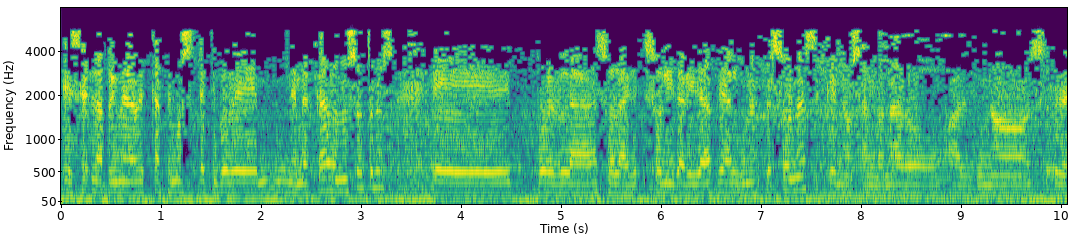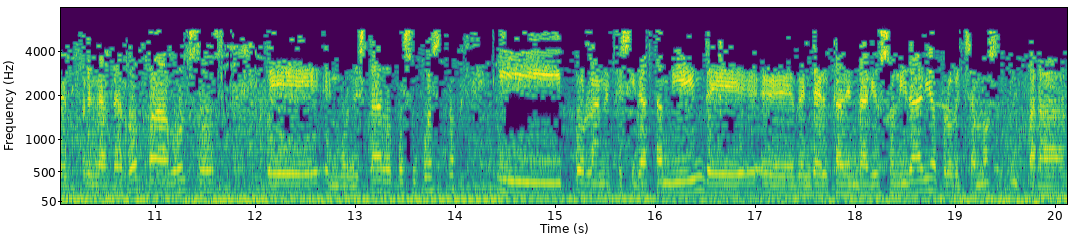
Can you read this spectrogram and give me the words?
es la primera vez que hacemos este tipo de, mercado nosotros, eh, por la solidaridad de algunas personas que nos han donado algunas eh, prendas de ropa, bolsos, eh, en buen estado, por supuesto, y por la necesidad también de eh, vender el calendario solidario, aprovechamos para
